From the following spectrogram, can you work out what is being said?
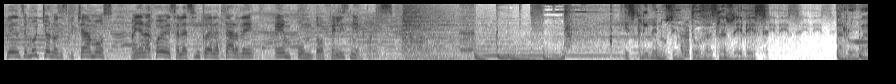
Cuídense mucho, nos escuchamos mañana jueves a las 5 de la tarde en punto. Feliz miércoles. Escríbenos en todas las redes. Arroba,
